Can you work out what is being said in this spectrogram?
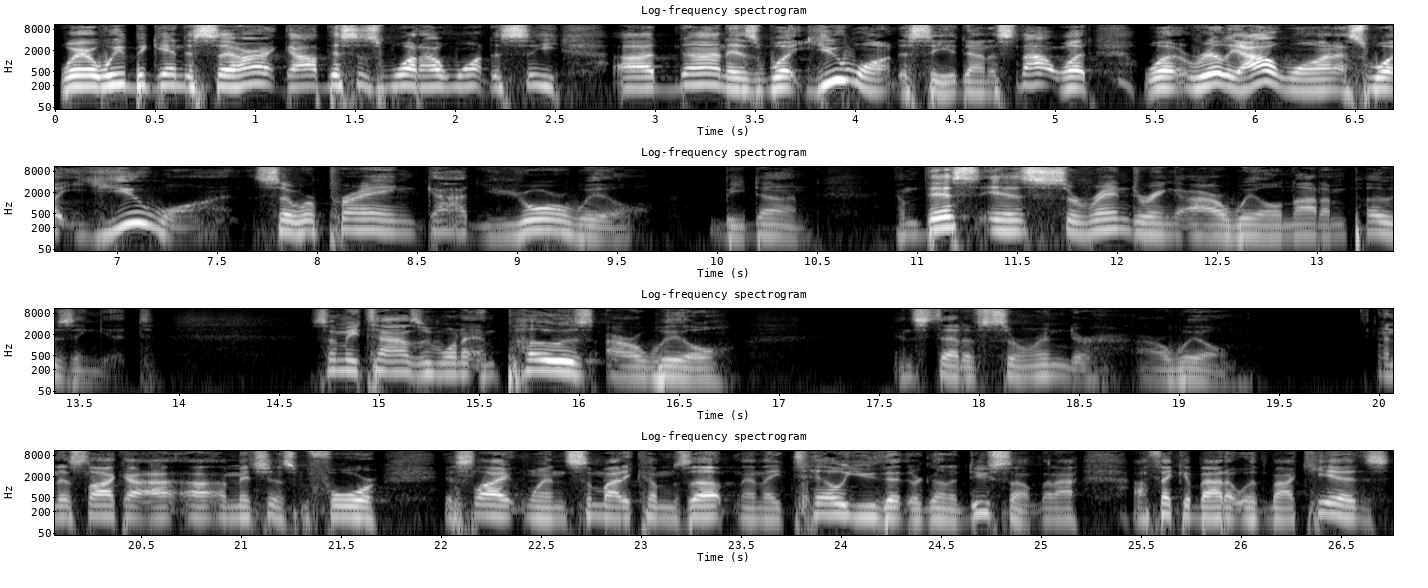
where we begin to say, all right, God, this is what I want to see uh, done, is what you want to see it done. It's not what, what really I want, it's what you want. So we're praying, God, your will be done. And this is surrendering our will, not imposing it. So many times we want to impose our will instead of surrender our will. And it's like I, I, mentioned this before. It's like when somebody comes up and they tell you that they're going to do something. I, I think about it with my kids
